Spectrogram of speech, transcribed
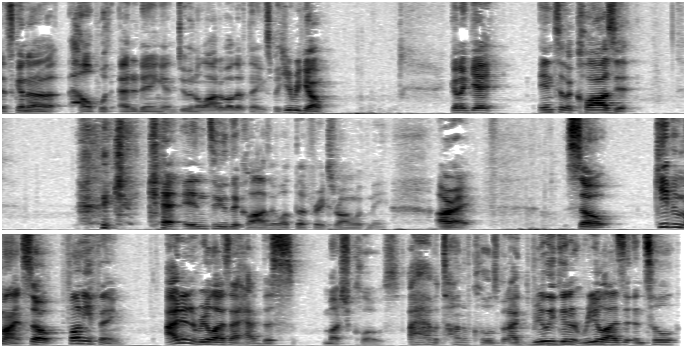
It's gonna help with editing and doing a lot of other things. But here we go. Gonna get into the closet. get into the closet. What the freak's wrong with me? All right. So keep in mind. So funny thing, I didn't realize I had this much clothes. I have a ton of clothes, but I really didn't realize it until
